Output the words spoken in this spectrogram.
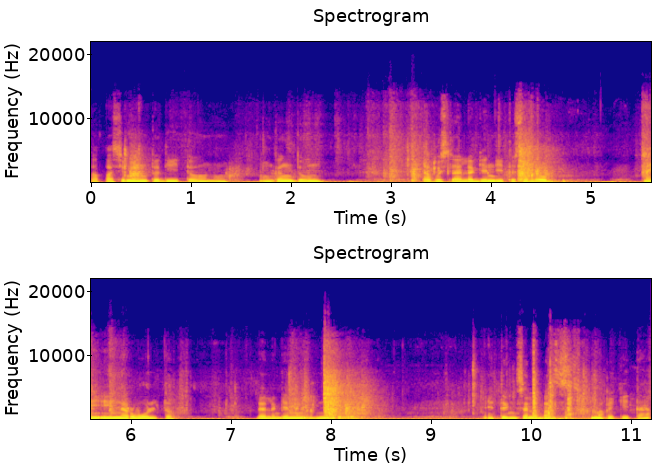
papasimento dito, no? Hanggang doon. Tapos lalagyan dito sa loob. May inner wall to. Lalagyan ng inner wall. Ito yung sa labas. Makikita.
